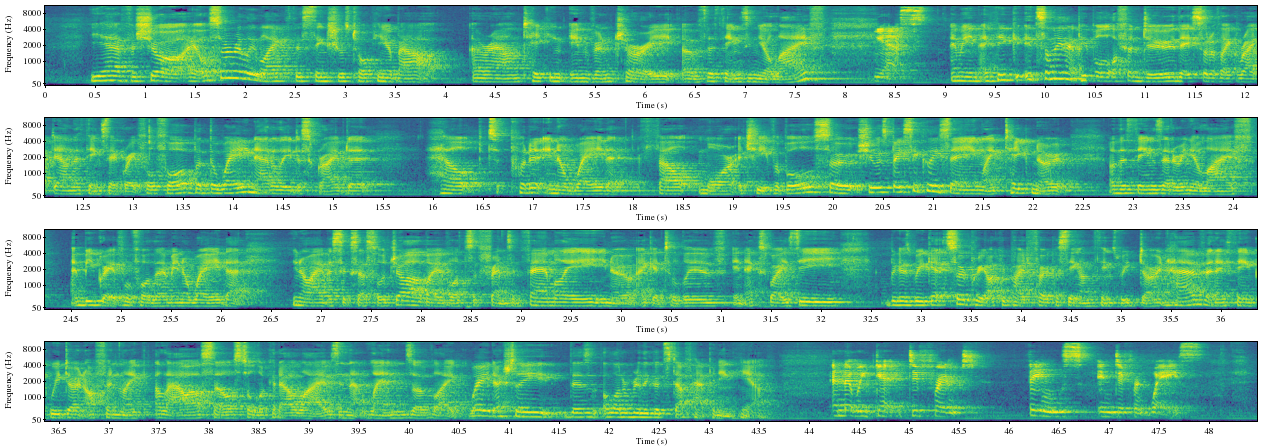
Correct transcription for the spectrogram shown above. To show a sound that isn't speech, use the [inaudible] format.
Yeah, for sure. I also really like this thing she was talking about around taking inventory of the things in your life. Yes. I mean, I think it's something that people often do. They sort of like write down the things they're grateful for, but the way Natalie described it helped put it in a way that felt more achievable. So she was basically saying, like, take note of the things that are in your life and be grateful for them in a way that you know, I have a successful job, I have lots of friends and family, you know, I get to live in XYZ because we get so preoccupied focusing on the things we don't have and I think we don't often like allow ourselves to look at our lives in that lens of like, wait, actually there's a lot of really good stuff happening here. And that we get different things in different ways.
